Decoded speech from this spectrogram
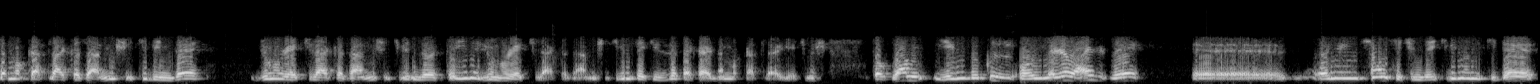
Demokratlar kazanmış, 2000'de Cumhuriyetçiler kazanmış, 2004'te yine Cumhuriyetçiler kazanmış, 2008'de tekrar Demokratlar geçmiş. Toplam 29 oyları var ve e, örneğin son seçimde 2012'de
